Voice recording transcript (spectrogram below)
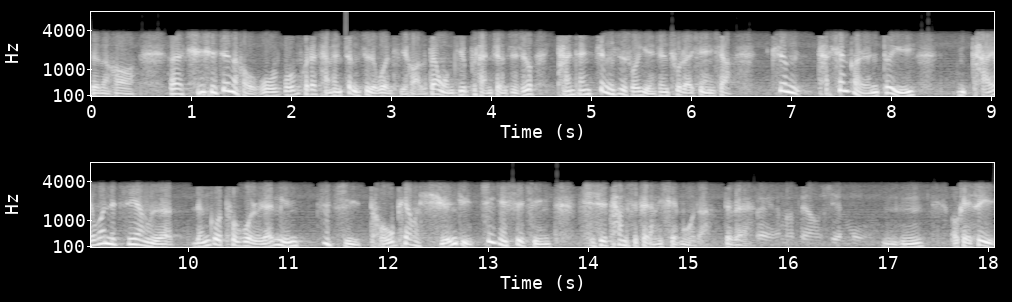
真的哈、哦。呃，其实真的好，我我们回来谈谈政治的问题好了，但我们就不谈政治，只说谈谈政治所衍生出来的现象。政香港人对于台湾的这样的能够透过人民自己投票选举这件事情，其实他们是非常羡慕的，对不对？对，他们非常羡慕。嗯哼，OK，所以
